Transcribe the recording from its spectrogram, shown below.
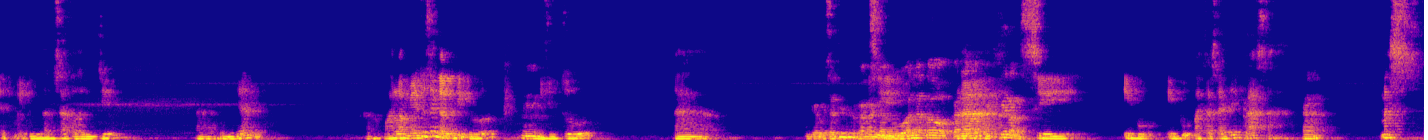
saya cuma izin hari satu hari izin nah, kemudian uh, malamnya itu saya nggak tidur hmm. di situ. Nah nggak bisa tidur karena Si- gangguan atau karena Nah, kepikiran? si ibu ibu pacar saya ini kerasa. Hah? mas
